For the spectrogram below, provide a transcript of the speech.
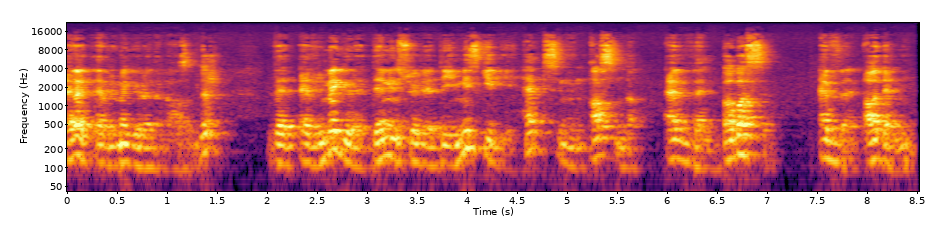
Evet, evrime göre de lazımdır. Ve evrime göre demin söylediğimiz gibi hepsinin aslında evvel babası, evvel Adem'in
